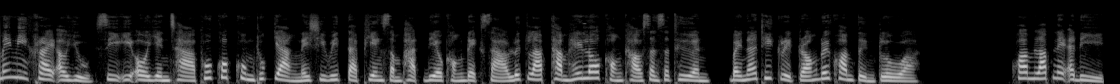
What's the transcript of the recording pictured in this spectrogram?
ไม่มีใครเอาอยู่ CEO เย็นชาผู้ควบคุมทุกอย่างในชีวิตแต่เพียงสัมผัสเดียวของเด็กสาวลึกลับทำให้โลกของเขาสั่นสะเทือน ใบหน้าที่กรีดร้องด้วยความตื่นกลัว ความลับในอดีต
